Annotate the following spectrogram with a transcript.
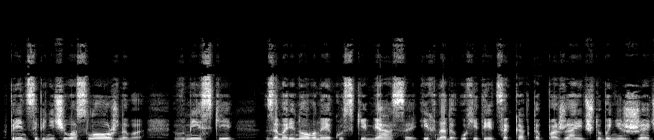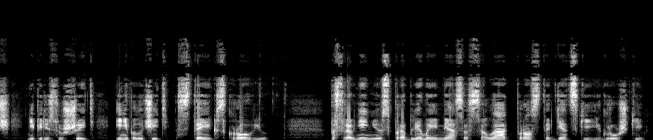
В принципе, ничего сложного. В миске замаринованные куски мяса, их надо ухитриться как-то пожарить, чтобы не сжечь, не пересушить и не получить стейк с кровью. По сравнению с проблемой мяса-салат, просто детские игрушки —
